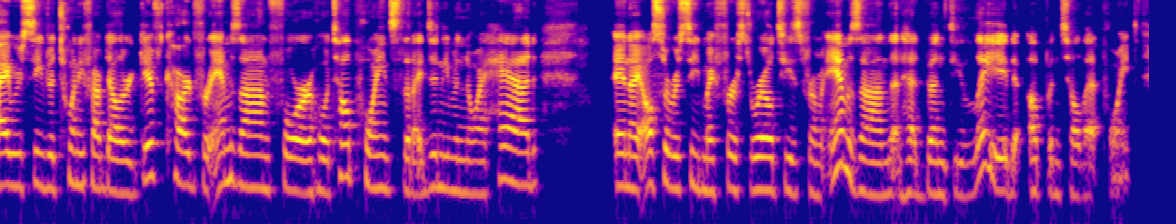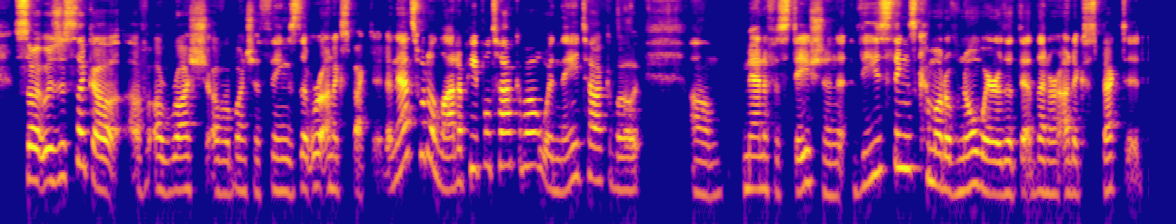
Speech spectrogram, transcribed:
I received a $25 gift card for Amazon for hotel points that I didn't even know I had. And I also received my first royalties from Amazon that had been delayed up until that point. So it was just like a, a, a, rush of a bunch of things that were unexpected. And that's what a lot of people talk about when they talk about um, manifestation. These things come out of nowhere that, that then are unexpected.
